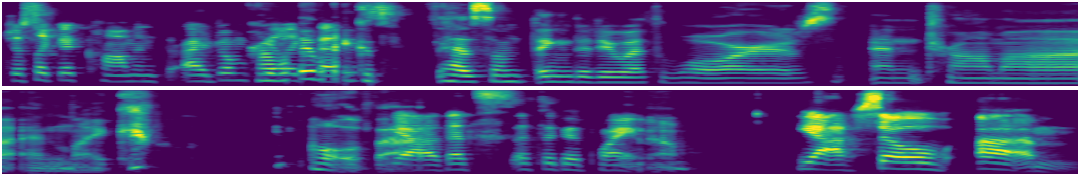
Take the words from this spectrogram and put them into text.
just like a common th- I don't Probably feel like like that's has something to do with wars and trauma and like all of that. yeah, that's that's a good you point. know. Yeah, so um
